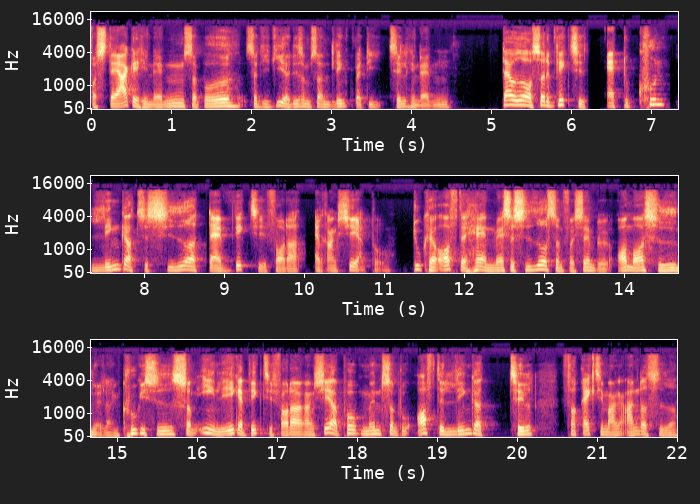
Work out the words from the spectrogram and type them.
forstærke hinanden, så både så de giver ligesom sådan en linkværdi til hinanden. Derudover så er det vigtigt, at du kun linker til sider, der er vigtige for dig at rangere på. Du kan ofte have en masse sider, som for eksempel om os siden eller en cookie side, som egentlig ikke er vigtig for dig at rangere på, men som du ofte linker til for rigtig mange andre sider.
